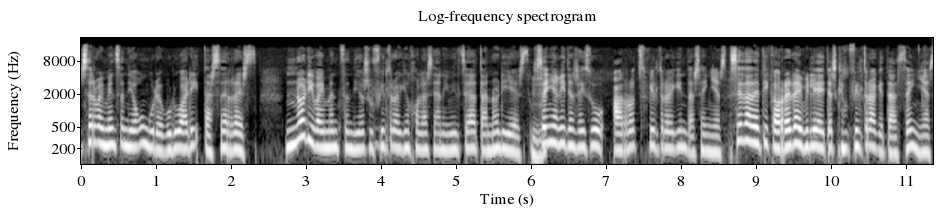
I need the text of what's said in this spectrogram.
zer baimentzen diogun gure buruari, eta zer ez. Nori baimentzen diozu filtroekin jolasean ibiltzea, eta nori ez. Mhm. Zein egiten zaizu arrotz filtroekin, da zein ez. Ze dadetik aurrera ibili daitezken filtroak, eta zein ez.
